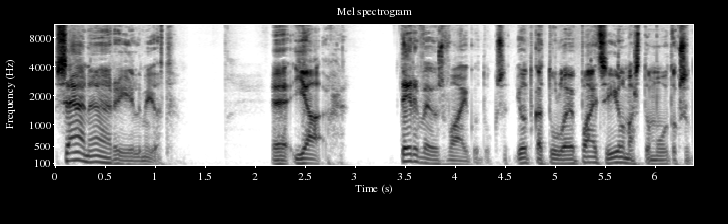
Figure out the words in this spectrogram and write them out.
sään ääriilmiöt eh, ja terveysvaikutukset, jotka tulee paitsi ilmastonmuutokset,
